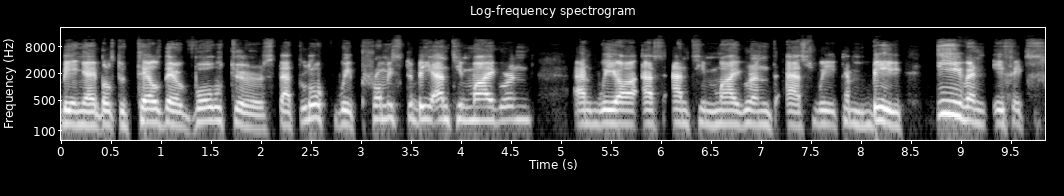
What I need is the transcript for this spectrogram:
being able to tell their voters that, look, we promise to be anti migrant and we are as anti migrant as we can be, even if it's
